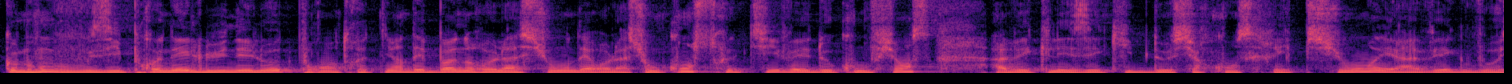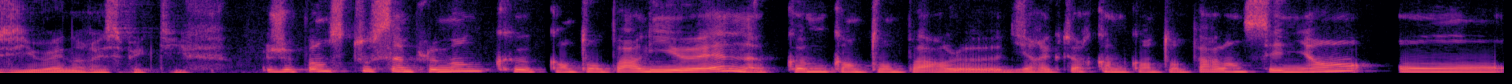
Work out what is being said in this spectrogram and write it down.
Comment vous vous y prenez l'une et l'autre pour entretenir des bonnes relations, des relations constructives et de confiance avec les équipes de circonscription? Et avec vos IEN respectifs je pense tout simplement que quand on parle IEN, comme quand on parle directeur, comme quand on parle enseignant, on,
